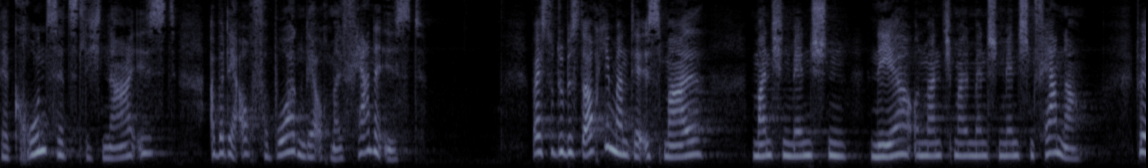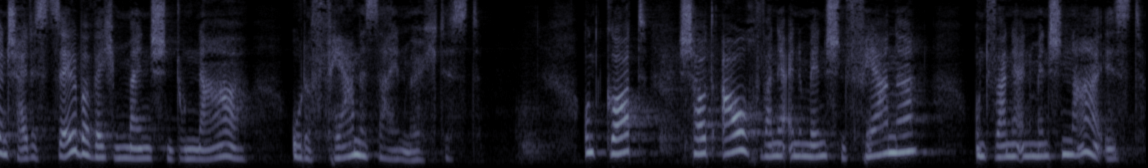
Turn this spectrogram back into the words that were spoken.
der grundsätzlich nahe ist, aber der auch verborgen, der auch mal ferne ist. Weißt du, du bist auch jemand, der ist mal manchen Menschen näher und manchmal Menschen Menschen ferner. Du entscheidest selber, welchem Menschen du nah oder ferne sein möchtest. Und Gott schaut auch, wann er einem Menschen ferne und wann er einem Menschen nahe ist.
